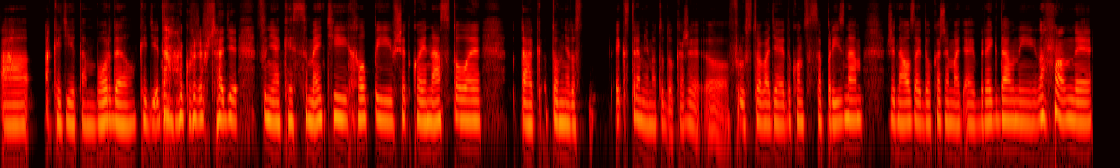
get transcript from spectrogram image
A, a keď je tam bordel, keď je tam akože všade sú nejaké smeti, chlpy, všetko je na stole, tak to mňa dosť extrémne ma to dokáže uh, frustrovať a ja dokonca sa priznám, že naozaj dokáže mať aj breakdowny, normálne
